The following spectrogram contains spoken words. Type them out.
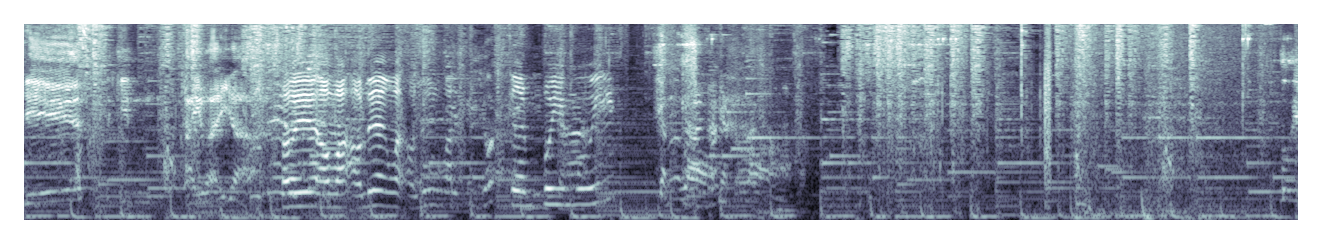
เยสกินไทยหลายอย่างเฮ้ยเอามาเอาเรื่องมาเอาเรื่องมาเกินปุยมุ้ยอยากหล่ออยากหล่อลุย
